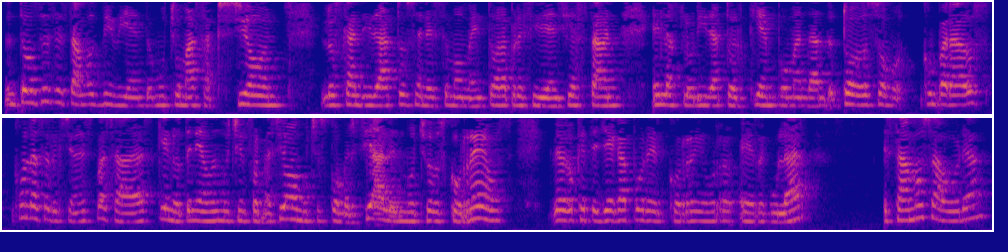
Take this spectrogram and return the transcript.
Entonces estamos viviendo mucho más acción. Los candidatos en este momento a la presidencia están en la Florida todo el tiempo mandando, todos somos comparados con las elecciones pasadas que no teníamos mucha información, muchos comerciales, muchos correos, de lo que te llega por el correo eh, regular. Estamos ahora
